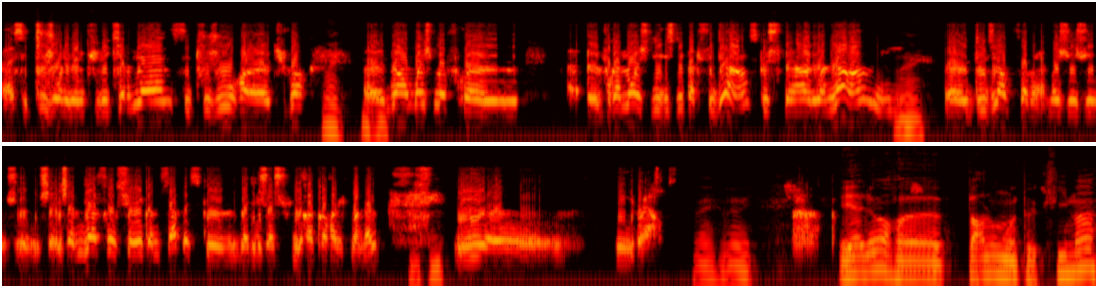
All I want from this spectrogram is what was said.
bah, c'est toujours les mêmes cuvées qui reviennent, c'est toujours, tu vois. non, moi je m'offre vraiment, je dis, dis pas que c'est bien hein, ce que je fais hein, loin de là, hein, de dire, moi j'aime bien fonctionner comme ça parce que bah, déjà je suis raccord avec moi-même. Mhm. Et et voilà. Et alors, euh, parlons un peu climat,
